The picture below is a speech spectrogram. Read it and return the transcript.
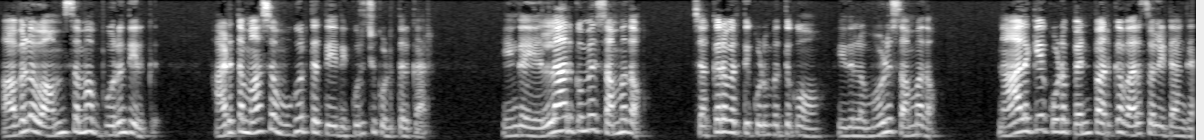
அவ்வளவு அம்சமா பொருந்தி இருக்கு. அடுத்த மாசம் முகூர்த்த தேதி குறிச்சு கொடுத்துருக்கார். எங்க எல்லாருக்குமே சம்மதம். சக்கரவர்த்தி குடும்பத்துக்கும் இதுல முழு சம்மதம். நாளைக்கே கூட பெண் பார்க்க வர சொல்லிட்டாங்க.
